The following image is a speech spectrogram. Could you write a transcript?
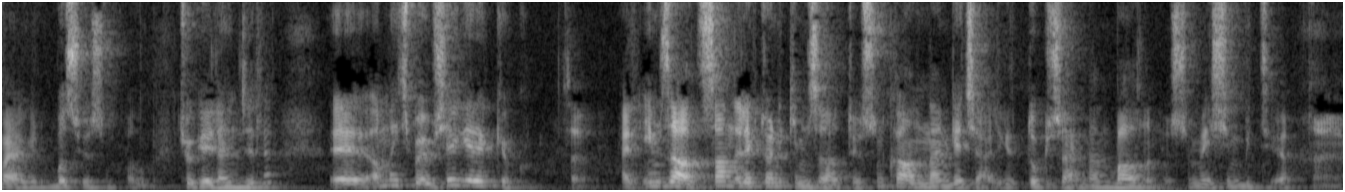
Bayağı böyle basıyorsun falan. Çok eğlenceli. E, ama hiç böyle bir şeye gerek yok. Tabii. Yani imza atsan elektronik imza atıyorsun. Kanunen geçerli. Gidip DocuSign'dan bağlanıyorsun ve işin bitiyor. Aynen.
